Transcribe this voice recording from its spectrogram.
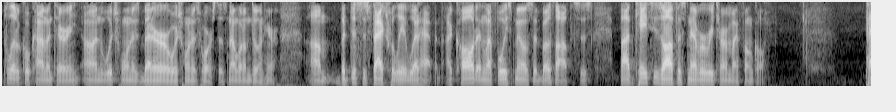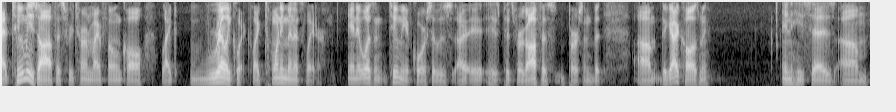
political commentary on which one is better or which one is worse. That's not what I'm doing here. Um, but this is factually what happened. I called and left voicemails at both offices. Bob Casey's office never returned my phone call. Pat Toomey's office returned my phone call like really quick, like 20 minutes later. And it wasn't to me, of course, it was uh, his Pittsburgh office person. But um, the guy calls me and he says, um,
